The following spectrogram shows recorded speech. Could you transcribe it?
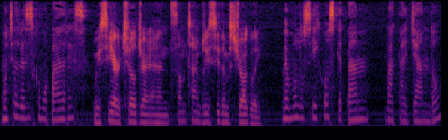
Muchas veces como padres we see our children and sometimes we see them struggling. vemos los hijos que están batallando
